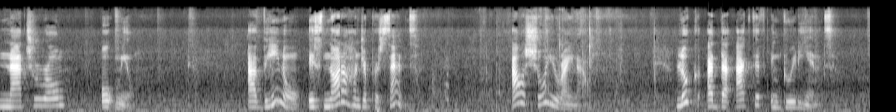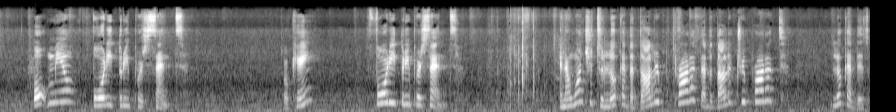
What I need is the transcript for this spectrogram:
natural oatmeal. Aveeno is not 100%. I'll show you right now. Look at the active ingredient. Oatmeal, 43%. Okay? 43%. And I want you to look at the dollar product, at the Dollar Tree product. Look at this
